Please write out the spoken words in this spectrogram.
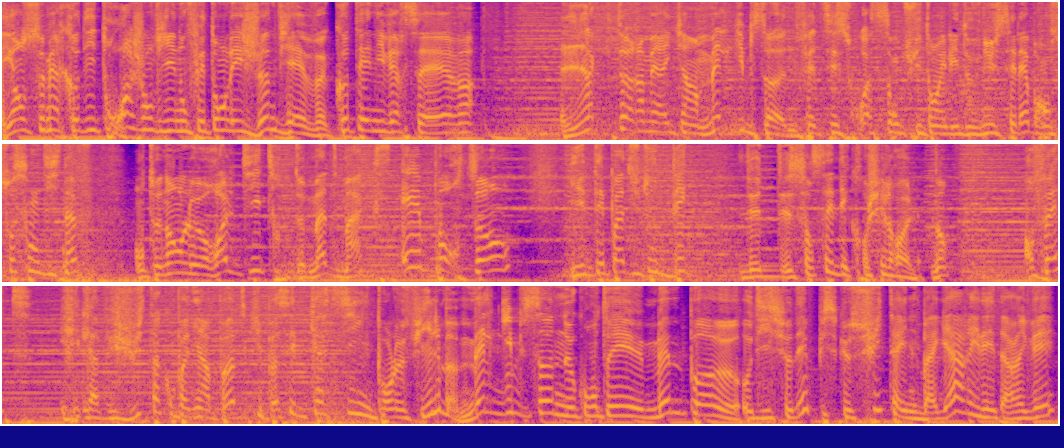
Et en ce mercredi 3 janvier, nous fêtons les Genevièves. Côté anniversaire, l'acteur américain Mel Gibson fête ses 68 ans. Il est devenu célèbre en 79 en tenant le rôle titre de Mad Max. Et pourtant, il n'était pas du tout censé décrocher le rôle. Non. En fait, il avait juste accompagné un pote qui passait le casting pour le film. Mel Gibson ne comptait même pas euh, auditionner puisque suite à une bagarre, il est arrivé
